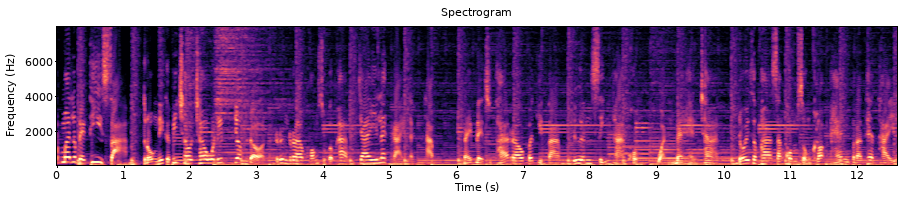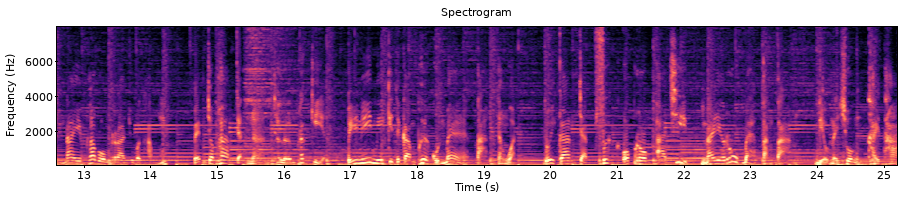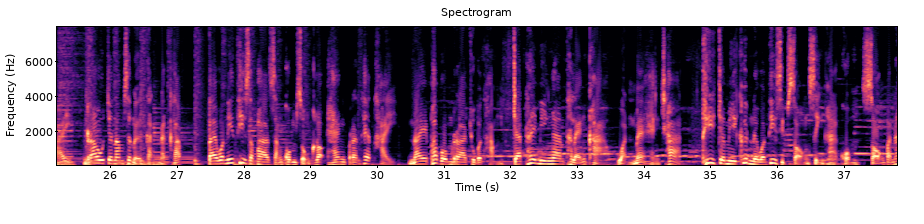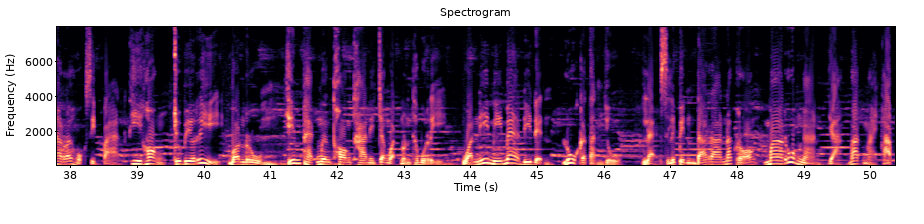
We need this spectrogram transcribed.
ลับมาเบรกที่ 3 ตรงนี้กับพี่เชาชาวลิตย่อมดอนเรื่องราวของสุขภาพใจและกายกันครับ ในเบรกสุดท้ายเราไปติดตามเดือนสิงหาคม วันแม่แห่งชาติ โดยสภาสังคมสงเคราะห์แห่งประเทศไทยในพระบรมราชูปถัมภ์เป็นเจ้าภาพจัดงานเฉลิมพระเกียรติ ปีนี้มีกิจกรรมเพื่อคุณแม่ต่างจังหวัด ด้วยการจัดฝึกอบรมอาชีพในรูปแบบต่าง เดี๋ยวในช่วงท้ายๆเราจะนำเสนอกันนะครับ แต่วันนี้ที่สภาสังคมสงเคราะห์แห่งประเทศไทย ในพระบรมราชูปถัมภ์จัดให้มีงานแถลงข่าววันแม่แห่งชาติ ที่จะมีขึ้นในวันที่ 12 สิงหาคม 2568 ที่ห้องจูบิรี่บอลรูมอิมแพกเมืองทองธานีจังหวัดนนทบุรี วันนี้มีแม่ดีเด่น ลูกกระตันอยู่และศิลปินดารานักร้องมาร่วมงานอย่างมากมายครับ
